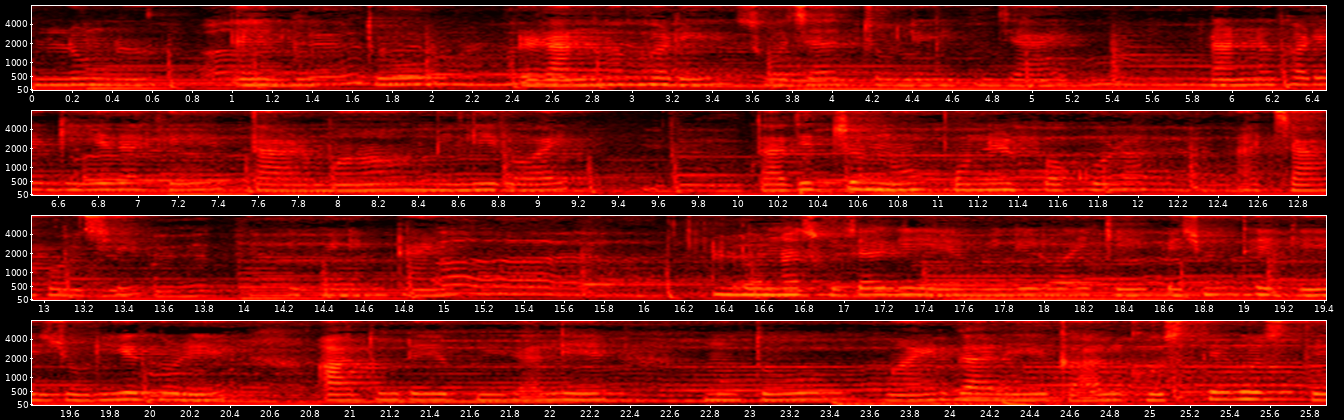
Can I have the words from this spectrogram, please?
লুনা এলো তো রান্নাঘরে সোজা চলে যায়। রান্নাঘরে গিয়ে দেখে তার মা, মিলি রয়, তাদের জন্য পনেরো পকোড়া আর চা করছে ইভিনিং টাইম লোনা সোজা গিয়ে মিলি রয়কে পেছন থেকে জড়িয়ে ধরে আদুরে বিড়ালের মতো মায়ের গালে গাল ঘষতে ঘষতে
